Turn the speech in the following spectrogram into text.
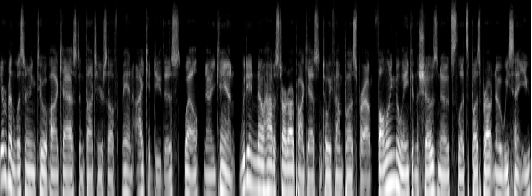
You ever been listening to a podcast and thought to yourself, man, I could do this? Well, now you can. We didn't know how to start our podcast until we found Buzzsprout. Following the link in the show's notes lets Buzzsprout know we sent you,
